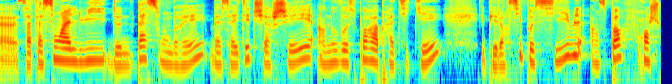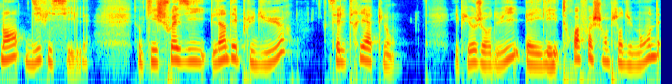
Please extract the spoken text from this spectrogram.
Euh, sa façon à lui de ne pas sombrer, bah, ça a été de chercher un nouveau sport à pratiquer, et puis alors si possible, un sport franchement difficile. Donc il choisit l'un des plus durs, c'est le triathlon. Et puis aujourd'hui, bah, il est trois fois champion du monde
